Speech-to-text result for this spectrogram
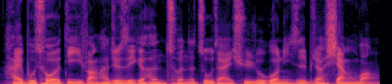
还不错的地方，它就是一个很纯的住宅区。如果你是比较向往，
